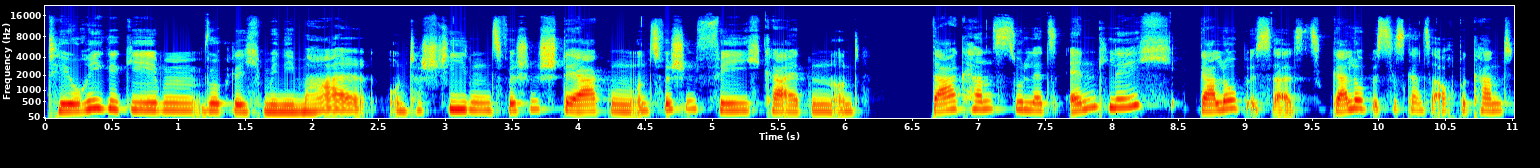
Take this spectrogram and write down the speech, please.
Theorie gegeben, wirklich minimal unterschieden zwischen Stärken und zwischen Fähigkeiten. Und da kannst du letztendlich, Gallup ist als Gallup ist das Ganze auch bekannt,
